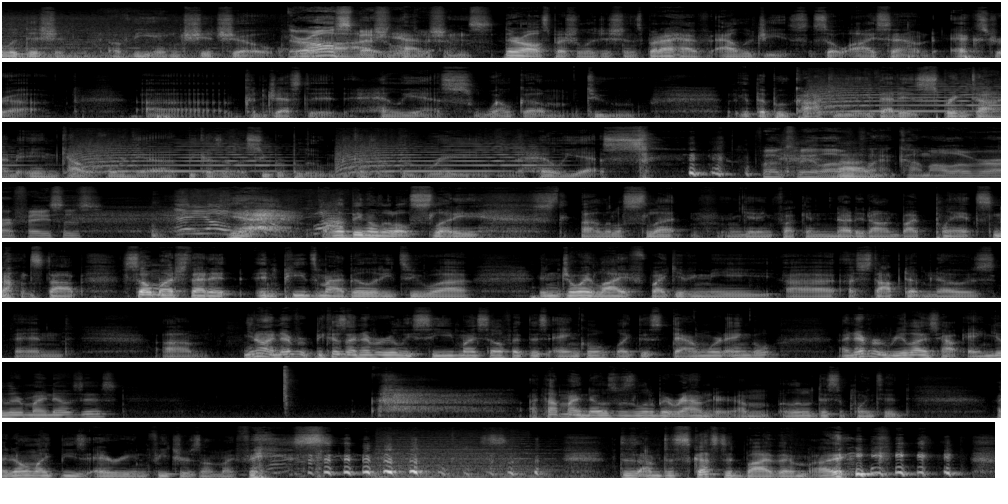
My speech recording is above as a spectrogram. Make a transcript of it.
special edition of the Ain't Shit Show. They're all special have- editions. They're all special editions, but I have allergies, so I sound extra uh, congested. Hell yes. Welcome to the Bukaki that is springtime in California because of a super bloom, because of the rain. Hell yes. Folks, we love Um, plant cum all over our faces. Yeah, I love being a little slutty, a little slut, and getting fucking nutted on by plants nonstop. So much that it impedes my ability to uh, enjoy life by giving me uh, a stopped up nose. And um, you know, I never because I never really see myself at this angle, like this downward angle. I never realized how angular my nose is. I thought my nose was a little bit rounder. I'm a little disappointed. I don't like these Aryan features on my face. I'm disgusted by them. I,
